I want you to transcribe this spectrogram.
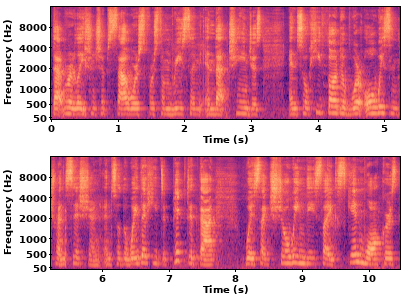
that relationship sours for some reason and that changes. And so he thought of we're always in transition. And so the way that he depicted that was like showing these like skinwalkers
